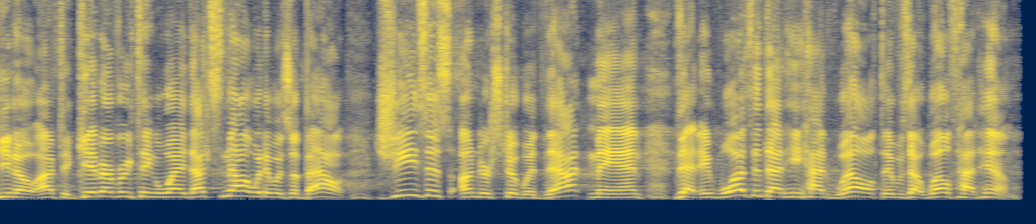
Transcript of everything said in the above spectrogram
you know, I have to give everything away. That's not what it was about. Jesus understood with that man that it wasn't that he had wealth, it was that wealth had him.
